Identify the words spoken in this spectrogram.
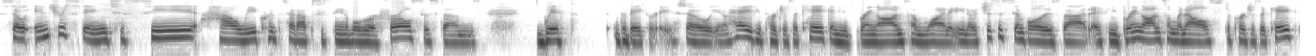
so interesting to see how we could set up sustainable referral systems with the bakery. So, you know, hey, if you purchase a cake and you bring on someone, you know, it's just as simple as that. If you bring on someone else to purchase a cake,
